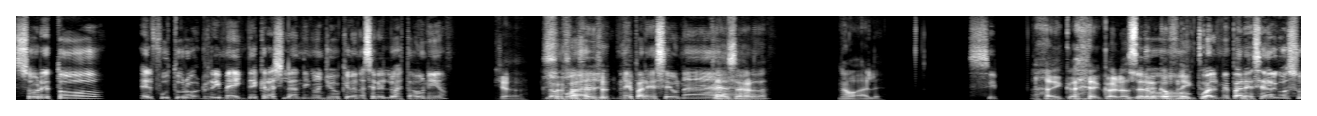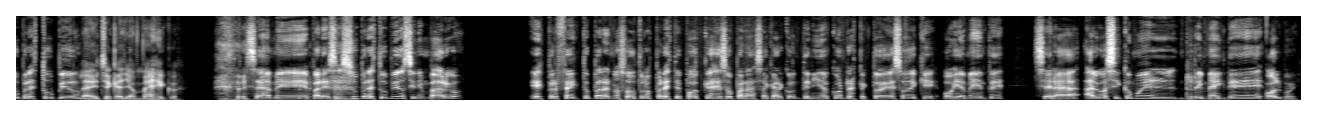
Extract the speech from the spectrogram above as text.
Sobre todo el futuro remake de Crash Landing on You que van a hacer en los Estados Unidos, ¿Qué? lo cual me parece una... ¿Qué es verdad? No vale. Sí. Ay, ¿cuál, cuál va a ser el Lo conflicto? cual me parece algo súper estúpido. La dicha cayó en México. O sea, me parece súper estúpido, sin embargo, es perfecto para nosotros, para este podcast, eso, para sacar contenido con respecto a eso, de que obviamente será algo así como el remake de Oldboy. O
